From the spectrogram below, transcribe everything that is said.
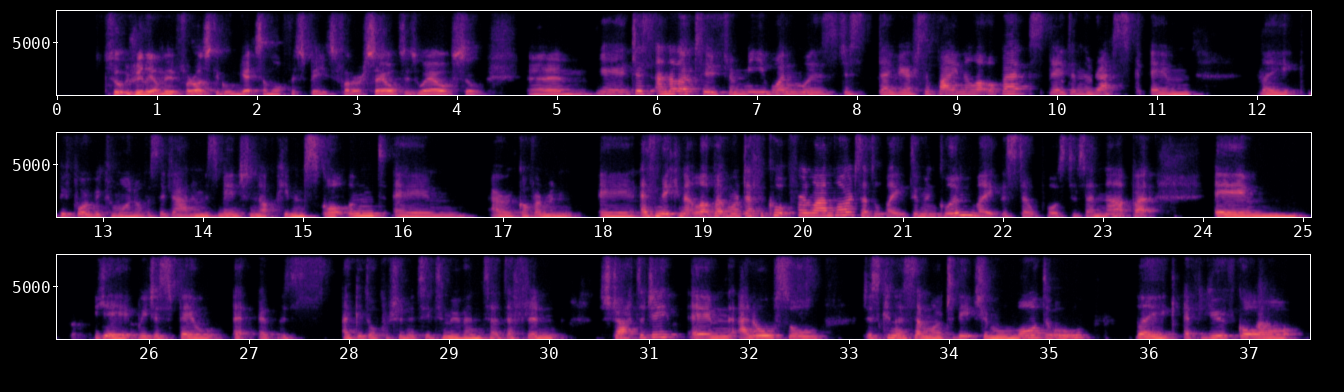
so it was really a move for us to go and get some office space for ourselves as well. So um, yeah, just another two from me. One was just diversifying a little bit, spreading the risk. Um, like before we come on, obviously Darren was mentioning up here in Scotland, um, our government uh, is making it a little bit more difficult for landlords. I don't like doom and gloom, like there's still positives in that, but um, yeah, we just felt it, it was a good opportunity to move into a different strategy. Um, and also, just kind of similar to the HMO model, like if you've got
